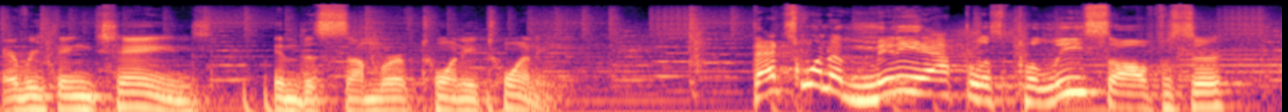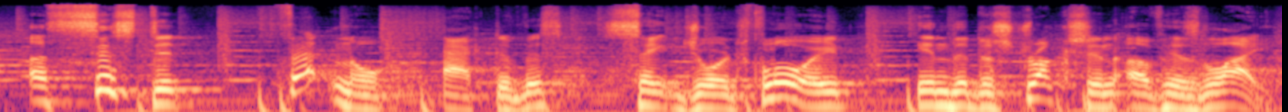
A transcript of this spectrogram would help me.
Everything changed in the summer of 2020. That's when a Minneapolis police officer assisted fentanyl activist St. George Floyd in the destruction of his life.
